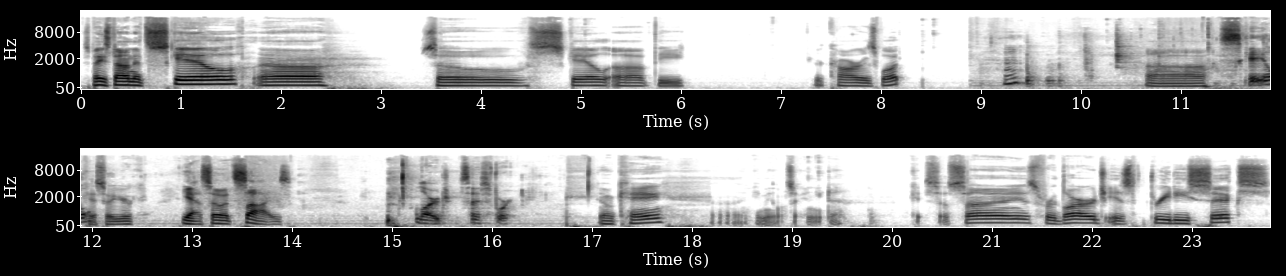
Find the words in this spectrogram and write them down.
It's based on its scale. Uh, so scale of the your car is what? Hmm? Uh, Scale? okay, so your yeah, so it's size. Large, size 4. Okay. Uh, give me one second. I need to. Okay, so size for large is 3d6.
